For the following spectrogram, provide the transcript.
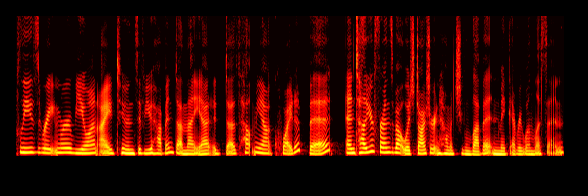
Please rate and review on iTunes if you haven't done that yet. It does help me out quite a bit. And tell your friends about Witch Doctor and how much you love it and make everyone listen.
